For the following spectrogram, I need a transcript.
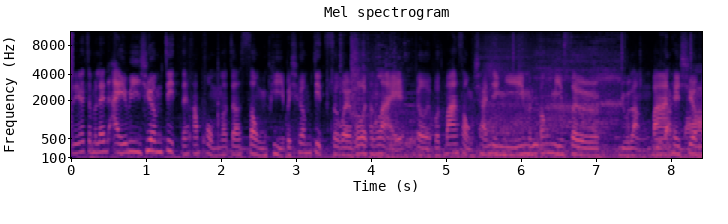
วันนี้เราจะมาเล่นไอวีเชื่อมจิตนะครับผมเราจะส่งผีไปเชื่อมจิตเซอร์ไวเวอร์ทั้งหลายเกิดบนบ้านสองชั้นอย่างนี้ มันต้องมีเซอร์อยู่หลังบ้านให้เชื่อม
